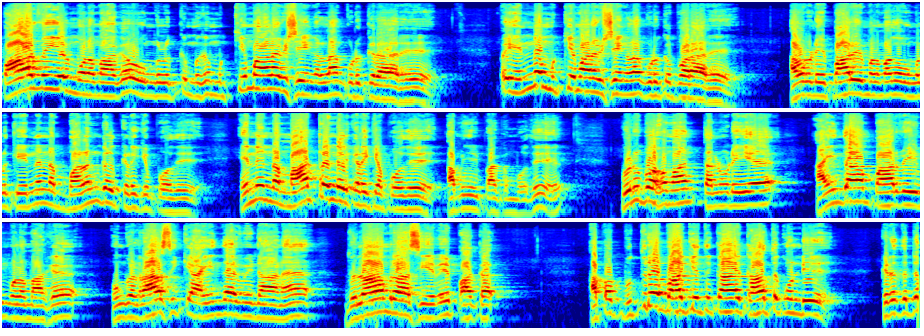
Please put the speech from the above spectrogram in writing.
பார்வைகள் மூலமாக உங்களுக்கு மிக முக்கியமான விஷயங்கள்லாம் கொடுக்குறாரு. இப்போ என்ன முக்கியமான விஷயங்கள்லாம் கொடுக்க போகிறாரு அவருடைய பார்வை மூலமாக உங்களுக்கு என்னென்ன பலன்கள் கிடைக்க போகுது? என்னென்ன மாற்றங்கள் கிடைக்க போகுது? அப்படின்னு சொல்லி பார்க்கும்போது குரு பகவான் தன்னுடைய ஐந்தாம் பார்வை மூலமாக உங்கள் ராசிக்கு ஐந்தாம் வீடான துலாம் ராசியவே பார்க்க அப்போ புத்திர பாக்கியத்துக்காக காத்து கொண்டு கிட்டத்தட்ட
